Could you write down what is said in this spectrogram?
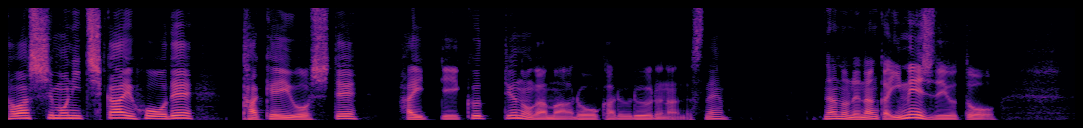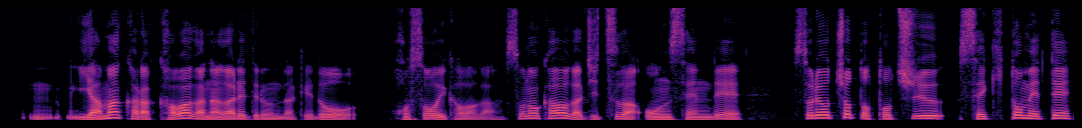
川下に近い方でかけ湯をして入っていくっていうのがまあローカルルールなんですね。なのでなんかイメージで言うと山から川が流れてるんだけど細い川がその川が実は温泉でそれをちょっと途中せき止めて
